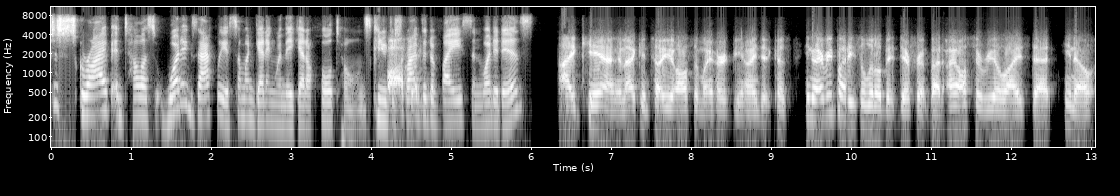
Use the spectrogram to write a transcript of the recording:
describe and tell us what exactly is someone getting when they get a whole tones? Can you describe the device and what it is? I can, and I can tell you also my heart behind it because, you know, everybody's a little bit different, but I also realize that, you know,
